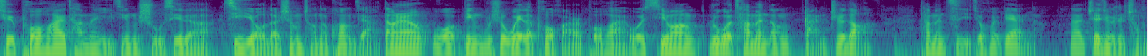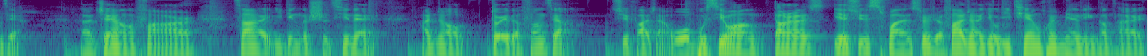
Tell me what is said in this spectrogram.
去破坏他们已经熟悉的既有的生成的框架。当然，我并不是为了破坏而破坏，我希望如果他们能感知到，他们自己就会变的。那这就是重建。那这样反而在一定的时期内，按照对的方向去发展。我不希望，当然，也许 Swan 随着发展，有一天会面临刚才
